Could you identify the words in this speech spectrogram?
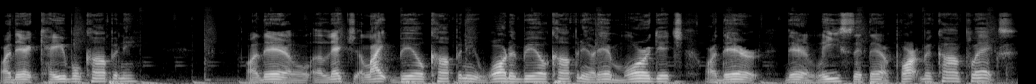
or their cable company? or their electric light bill company, water bill company, or their mortgage, or their their lease at their apartment complex.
